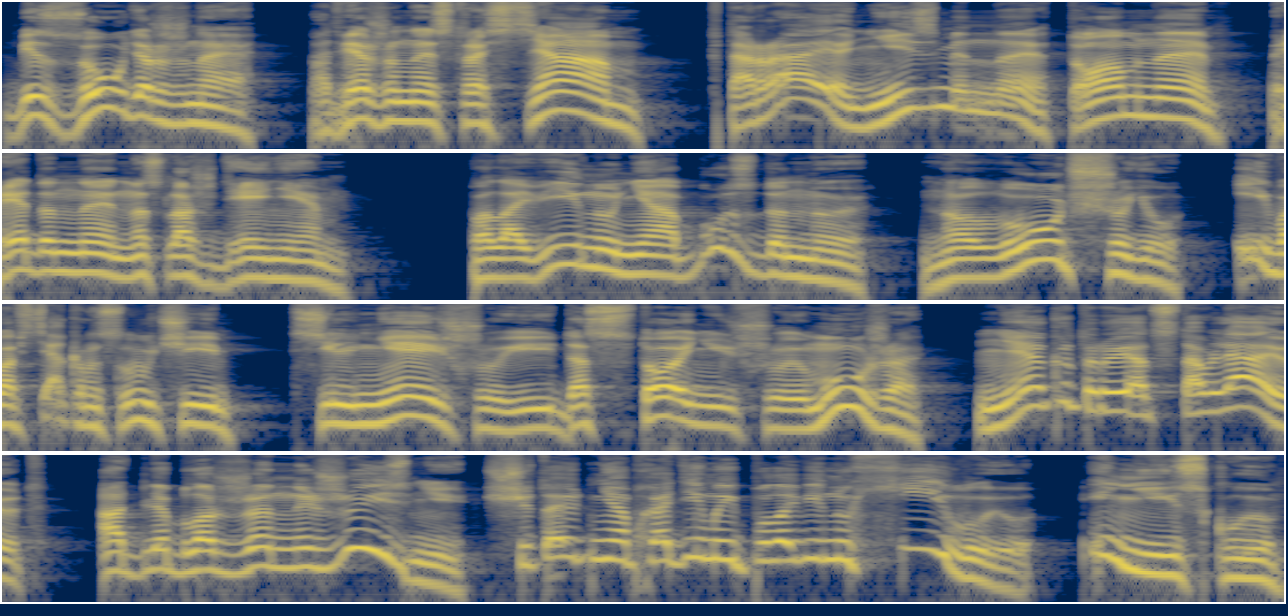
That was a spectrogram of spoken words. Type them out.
безудержная, подверженная страстям. Вторая — низменная, томная, преданная наслаждениям. Половину необузданную, но лучшую и, во всяком случае, сильнейшую и достойнейшую мужа некоторые отставляют — а для блаженной жизни считают необходимой половину хилую и низкую.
